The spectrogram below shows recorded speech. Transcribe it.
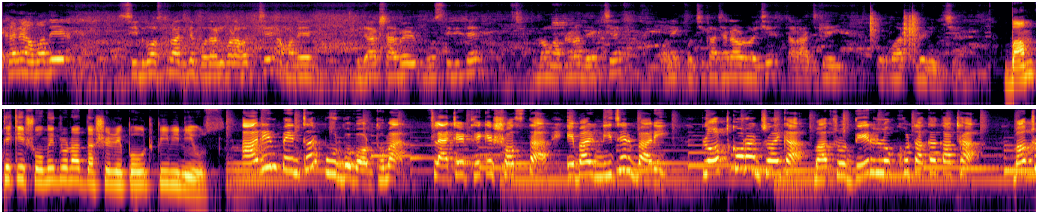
এখানে আমাদের শীতবস্ত্র আজকে প্রদান করা হচ্ছে আমাদের বিধায়ক সাহেবের উপস্থিতিতে। এবং আপনারা দেখছেন অনেক কচিকাছাড়াও রয়েছে তারা আজকে এই উপহার তুলে নিচ্ছে। বাম থেকে সৌমেন্দ্রনাথ দাসের report PB news. R N painter Purba Bardhaman. ফ্ল্যাটের থেকে সস্তা এবার নিজের বাড়ি। প্লট করার জায়গা মাত্র দেড় লক্ষ টাকা কাঠা। মাত্র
